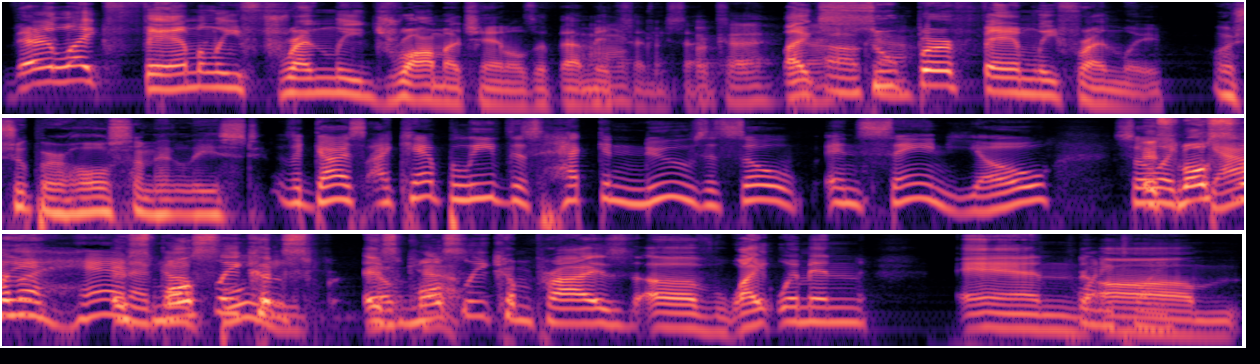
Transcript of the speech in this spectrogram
They're like family friendly drama channels, if that makes Oh, any sense. Okay. Like yeah. Okay. super family friendly. Or super wholesome, at least. The guys, I can't believe this heckin' news. It's so insane, yo. So it's like mostly Gabby Hanna it's got mostly bullied. consp- it's No mostly comprised of white women and um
